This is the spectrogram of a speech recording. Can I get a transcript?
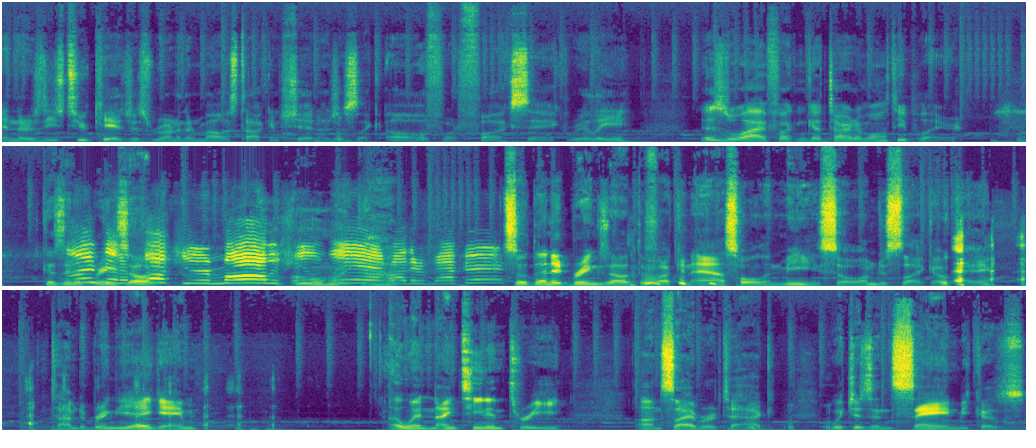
And there's these two kids just running their mouths talking shit. And I was just like, oh, for fuck's sake, really? This is why I fucking got tired of multiplayer. Because then it brings out. your mom if you Oh my win, God. motherfucker. So then it brings out the fucking asshole in me. So I'm just like, okay, time to bring the A game. I went 19 and 3 on Cyber Attack, which is insane because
